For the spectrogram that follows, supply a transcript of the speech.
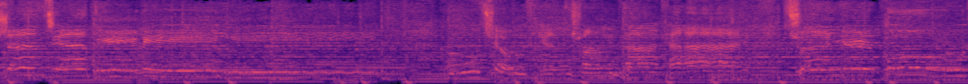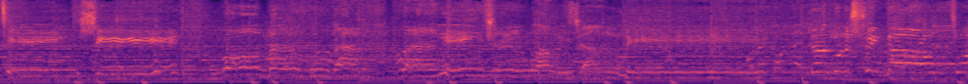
圣洁的名。求天窗打开，春雨不停息，我们呼喊，欢迎君王降临。更多的宣告，主啊，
